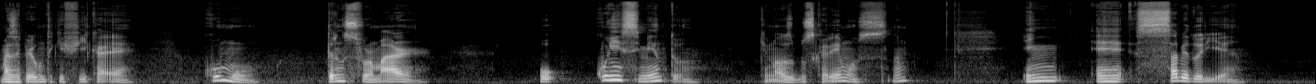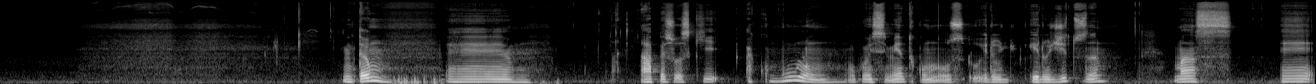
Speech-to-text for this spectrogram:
Mas a pergunta que fica é: como transformar o conhecimento que nós buscaremos né, em é, sabedoria? Então, é, há pessoas que acumulam o conhecimento como os eruditos, né? mas é,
